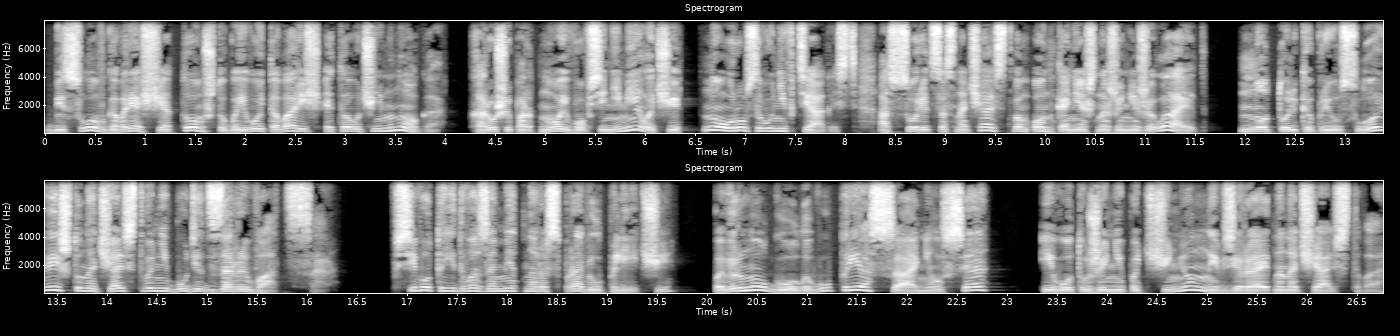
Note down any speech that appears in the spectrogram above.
без слов говорящий о том, что боевой товарищ — это очень много. Хороший портной вовсе не мелочи, но Урусову не в тягость, а ссориться с начальством он, конечно же, не желает, но только при условии, что начальство не будет зарываться. Всего-то едва заметно расправил плечи, повернул голову, приосанился, и вот уже не подчиненный взирает на начальство,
